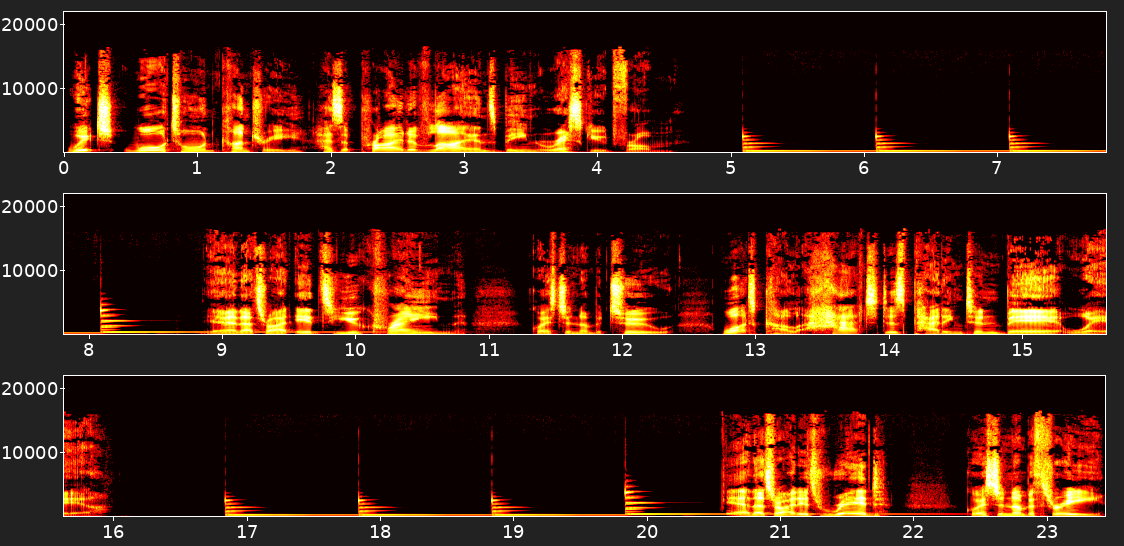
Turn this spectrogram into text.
Which war torn country has a pride of lions been rescued from? Yeah, that's right, it's Ukraine. Question number two What colour hat does Paddington Bear wear? Yeah, that's right, it's red. Question number three.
